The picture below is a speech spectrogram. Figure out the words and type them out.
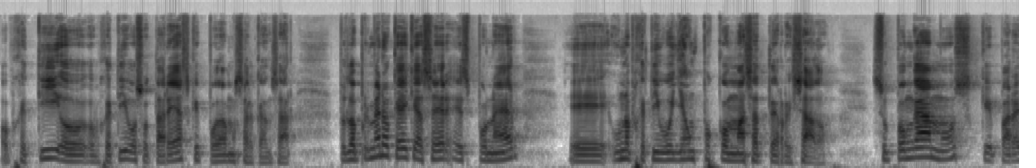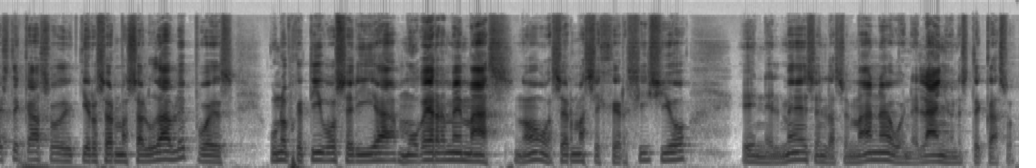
objetivos o tareas que podamos alcanzar. Pues lo primero que hay que hacer es poner eh, un objetivo ya un poco más aterrizado. Supongamos que para este caso de quiero ser más saludable, pues un objetivo sería moverme más, ¿no? O hacer más ejercicio en el mes, en la semana o en el año en este caso.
